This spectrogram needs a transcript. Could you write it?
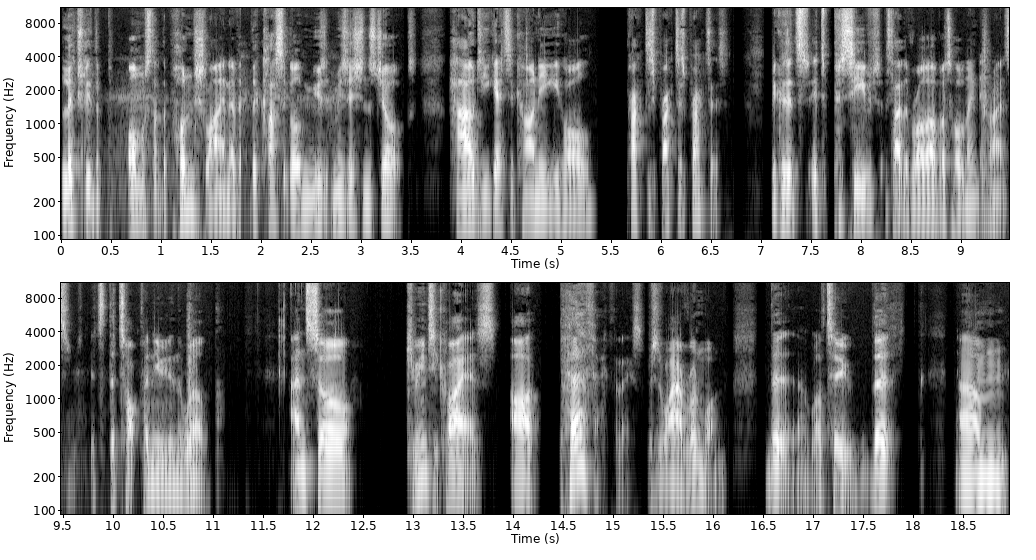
literally the almost like the punchline of the classical music, musicians' jokes. How do you get to Carnegie Hall? Practice, practice, practice. Because it's it's perceived it's like the Royal Albert Hall in England, right? It's, it's the top venue in the world, and so community choirs are perfect for this, which is why I run one. The well, two that um,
